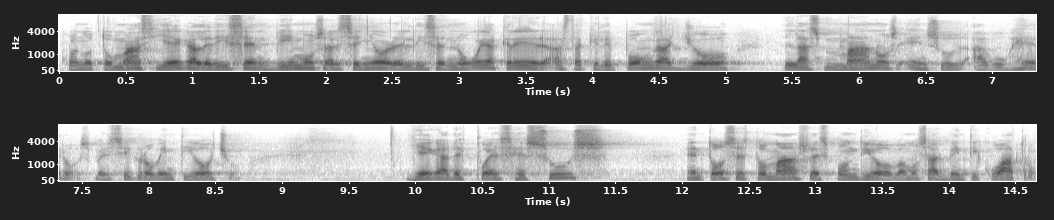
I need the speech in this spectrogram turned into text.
Cuando Tomás llega le dicen, vimos al Señor, él dice, no voy a creer hasta que le ponga yo las manos en sus agujeros. Versículo 28. Llega después Jesús, entonces Tomás respondió, vamos al 24.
